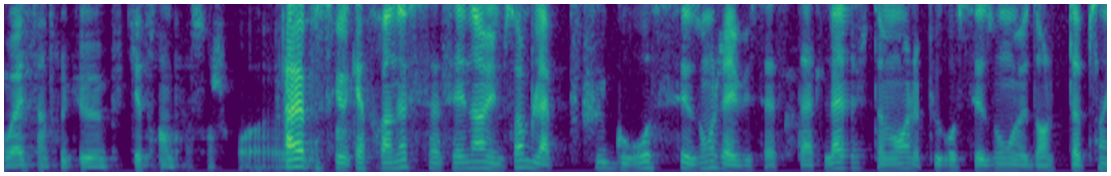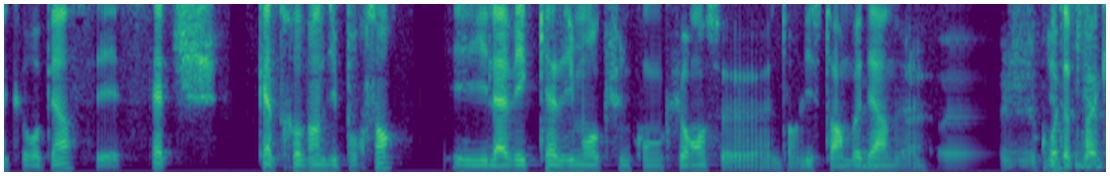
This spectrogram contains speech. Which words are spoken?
Ouais, c'est un truc plus de 80%, je crois. Ah, parce que 89, c'est assez énorme. Il me semble la plus grosse saison, j'avais vu cette stat-là, justement, la plus grosse saison dans le top 5 européen, c'est 7 90% et il avait quasiment aucune concurrence euh, dans l'histoire moderne euh, je crois top 5.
